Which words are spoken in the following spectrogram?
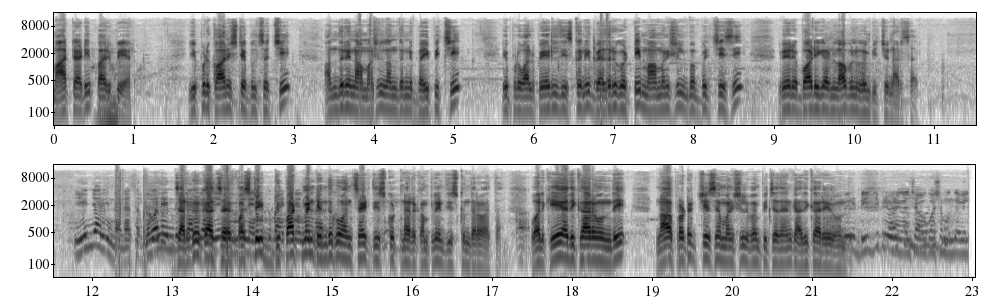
మాట్లాడి పారిపోయారు. ఇప్పుడు కానిస్టేబుల్స్ వచ్చి అందరినీ నా మనుషులందరినీ భయపించి ఇప్పుడు వాళ్ళ పేర్లు తీసుకొని బెదరగొట్టి మా మనుషుల్ని పంపించేసి వేరే బాడీ గార్డ్ లోపల పంపించున్నారు సార్. ఏం జరగదు? కాదు సార్. ఏం ఫస్ట్ డిపార్ట్మెంట్ ఎందుకు వన్ సైడ్ తీసుకుంటున్నారు కంప్లైంట్ తీసుకున్న తర్వాత? వాళ్ళకి ఏ అధికారం ఉంది? నా ప్రొటెక్ట్ చేసే మనుషుల్ని పంపించేదానికి అధికారం ఏముంది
